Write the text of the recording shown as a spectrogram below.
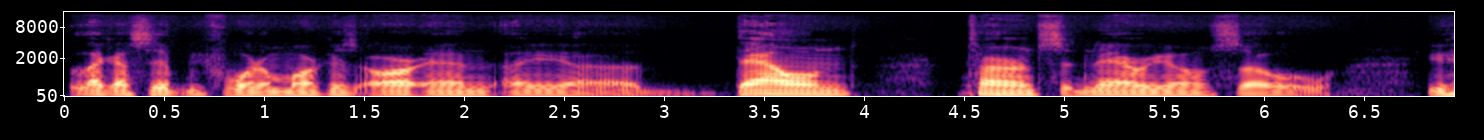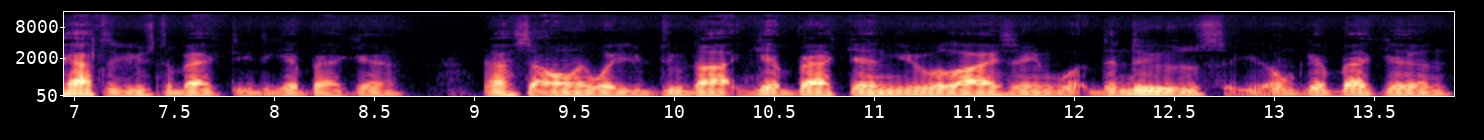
like I said before, the markets are in a uh, downturn scenario, so you have to use the MACD to get back in. That's the only way you do not get back in utilizing what the news. So you don't get back in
